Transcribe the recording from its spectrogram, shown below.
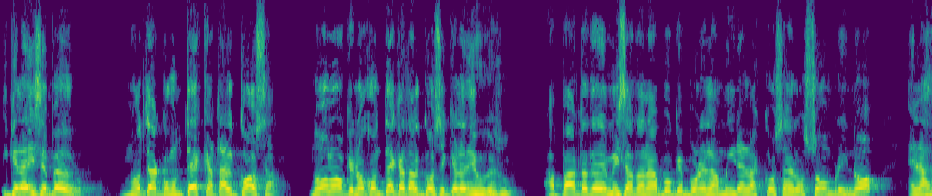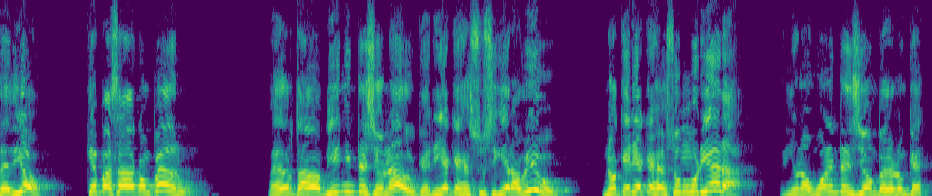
¿Y qué le dice Pedro? No te acontezca tal cosa. No, no, que no acontezca tal cosa. ¿Y qué le dijo Jesús? Apártate de mí, Satanás, porque pones la mira en las cosas de los hombres y no en las de Dios. ¿Qué pasaba con Pedro? Pedro estaba bien intencionado, quería que Jesús siguiera vivo. No quería que Jesús muriera. Tenía una buena intención, pero era un qué?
